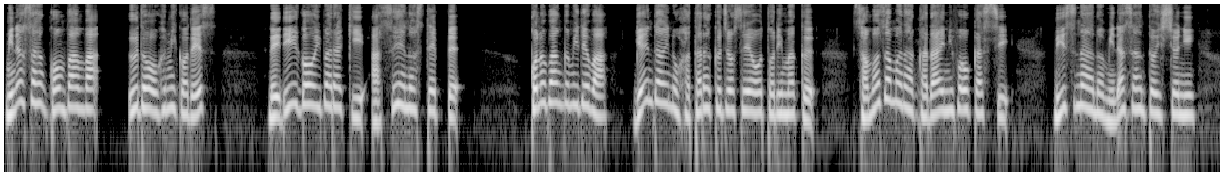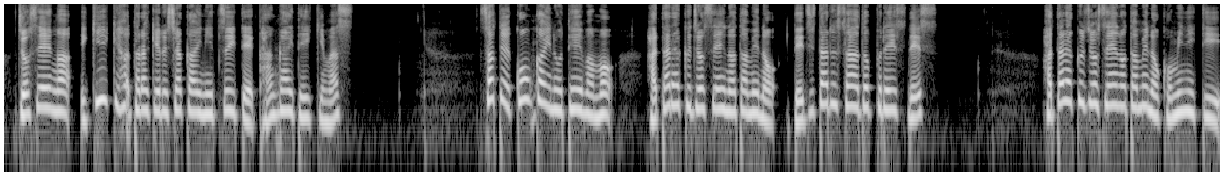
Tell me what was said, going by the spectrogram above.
皆さんこんばんは。有働文子です。レディーゴー茨城明日へのステップ。この番組では現代の働く女性を取り巻くさまざまな課題にフォーカスしリスナーの皆さんと一緒に女性が生き生き働ける社会について考えていきます。さて今回のテーマも働く女性のためのデジタルサードプレイスです。働く女性のためのコミュニティ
